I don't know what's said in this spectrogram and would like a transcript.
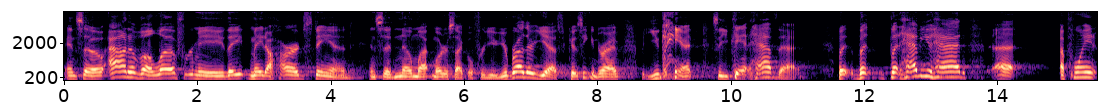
And so out of a love for me, they made a hard stand and said, no motorcycle for you. Your brother, yes, because he can drive, but you can't, so you can't have that. But, but, but have you had uh, a point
